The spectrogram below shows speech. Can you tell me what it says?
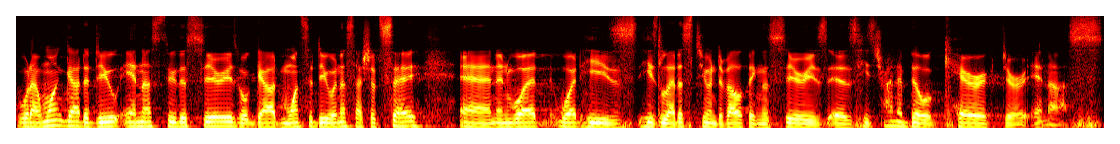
what I want God to do in us through this series, what God wants to do in us, I should say, and, and what, what he's, he's led us to in developing this series is He's trying to build character in us.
